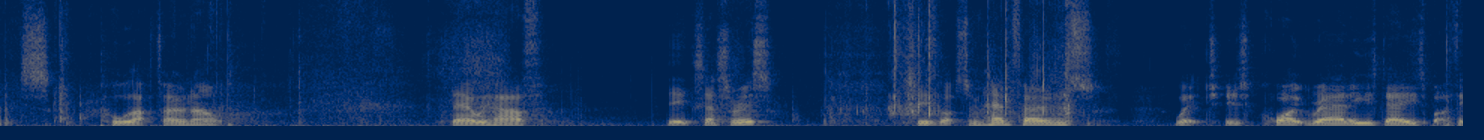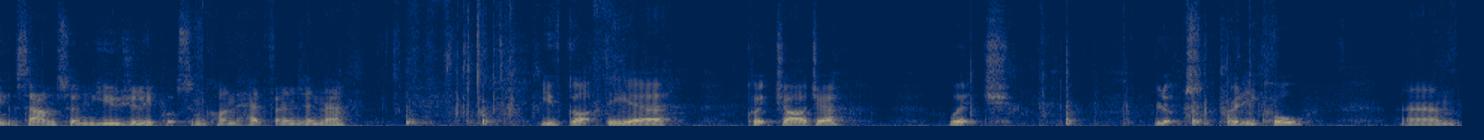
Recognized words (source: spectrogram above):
Let's pull that phone out. There we have the accessories. So you've got some headphones, which is quite rare these days, but I think Samsung usually puts some kind of headphones in there. You've got the uh, quick charger, which looks pretty cool. Um,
